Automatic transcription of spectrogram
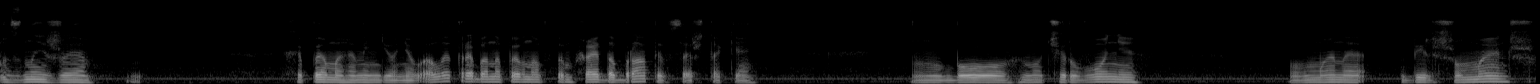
знижує ХП мегаміньйонів, але треба, напевно, в Фемхай добрати все ж таки. Бо ну, червоні в мене більш-менш.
